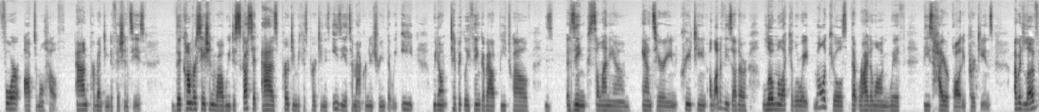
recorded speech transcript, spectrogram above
for optimal health and preventing deficiencies. The conversation, while we discuss it as protein because protein is easy, it's a macronutrient that we eat. We don't typically think about B12, uh, zinc, selenium, anserine, creatine, a lot of these other low molecular weight molecules that ride along with these higher quality proteins. I would love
